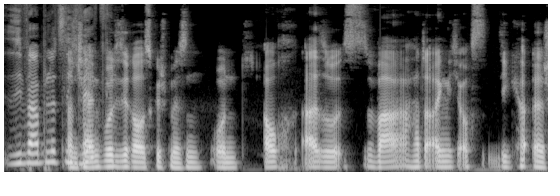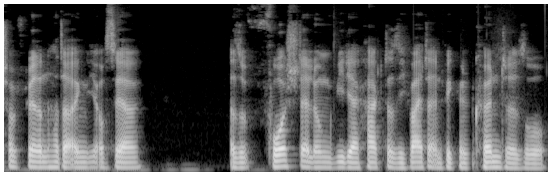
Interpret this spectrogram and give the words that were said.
sie war plötzlich Anscheinend weg. wurde sie rausgeschmissen und auch, also es war, hatte eigentlich auch, die äh, Schauspielerin hatte eigentlich auch sehr, also Vorstellungen, wie der Charakter sich weiterentwickeln könnte, so.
